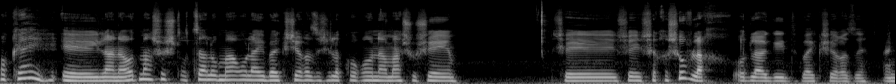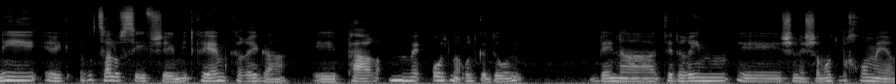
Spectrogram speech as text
אוקיי, okay, אה, אילנה, עוד משהו שאת רוצה לומר אולי בהקשר הזה של הקורונה, משהו ש... ש... ש... שחשוב לך עוד להגיד בהקשר הזה. אני אה, רוצה להוסיף שמתקיים כרגע אה, פער מאוד מאוד גדול בין התדרים של נשמות בחומר,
